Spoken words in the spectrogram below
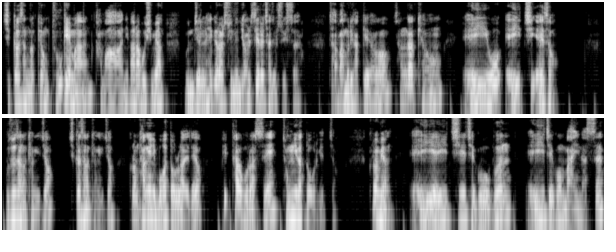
직각삼각형 두 개만 가만히 바라보시면 문제를 해결할 수 있는 열쇠를 찾을 수 있어요. 자, 마무리 갈게요. 삼각형 AOH에서 무슨 삼각형이죠? 직각삼각형이죠? 그럼 당연히 뭐가 떠올라야 돼요? 피타고라스의 정리가 떠오르겠죠. 그러면 AH의 제곱은 A제곱 마이너스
